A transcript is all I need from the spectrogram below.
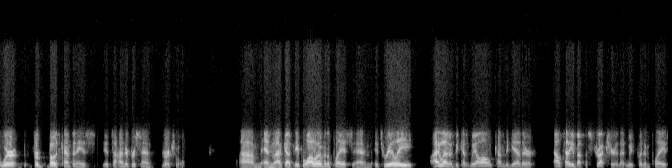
We're for both companies, it's 100% virtual. Um, and I've got people all over the place, and it's really, I love it because we all come together I'll tell you about the structure that we've put in place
